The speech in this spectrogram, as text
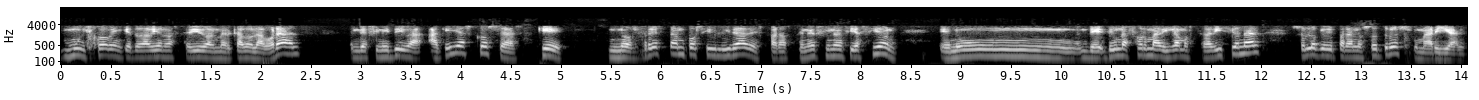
muy joven que todavía no ha accedido al mercado laboral. En definitiva aquellas cosas que nos restan posibilidades para obtener financiación en un, de, de una forma, digamos, tradicional, son lo que para nosotros sumarían.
